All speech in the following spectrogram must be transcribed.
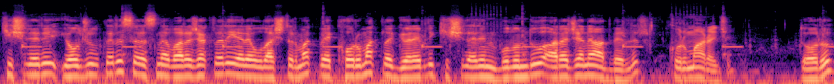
kişileri yolculukları sırasında varacakları yere ulaştırmak ve korumakla görevli kişilerin bulunduğu araca ne ad verilir? Koruma aracı. Doğru.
